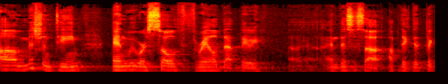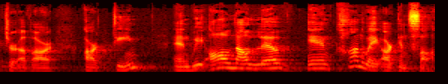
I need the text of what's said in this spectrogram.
uh, mission team and we were so thrilled that they, uh, and this is an updated picture of our, our team. And we all now live in Conway, Arkansas.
